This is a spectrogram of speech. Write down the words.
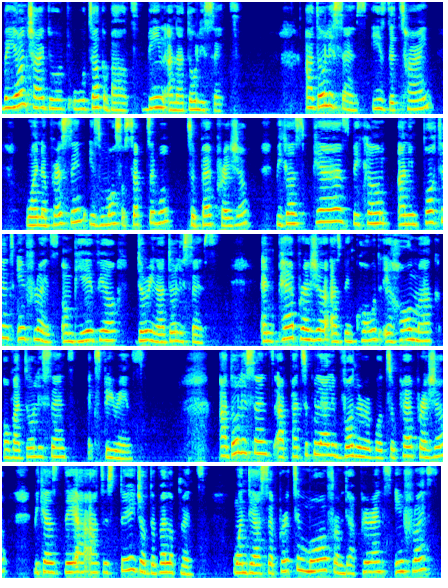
Beyond childhood, we'll talk about being an adolescent. Adolescence is the time when a person is more susceptible to peer pressure because peers become an important influence on behavior during adolescence and peer pressure has been called a hallmark of adolescent experience. Adolescents are particularly vulnerable to peer pressure because they are at a stage of development when they are separating more from their parents' influence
